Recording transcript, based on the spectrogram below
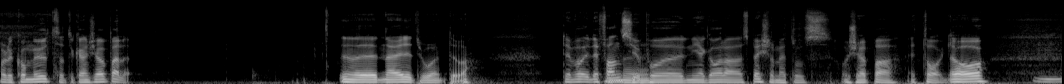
har det kommit ut så att du kan köpa eller? Eh, nej det tror jag inte va. Det, var, det fanns ju Nej. på Niagara Special Metals att köpa ett tag. Ja. Mm.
